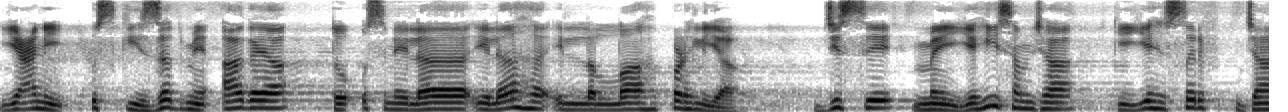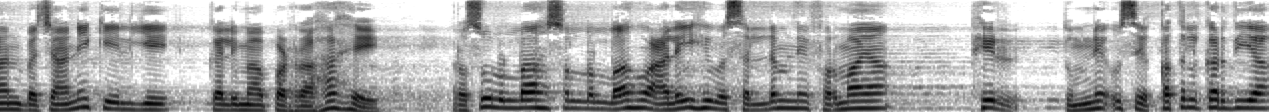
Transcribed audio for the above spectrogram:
یعنی اس کی زد میں آ گیا تو اس نے لا الہ الا اللہ پڑھ لیا، جس سے میں یہی سمجھا کہ یہ صرف جان بچانے کے لیے کلمہ پڑھ رہا ہے۔ رسول اللہ صلی اللہ علیہ وسلم نے فرمایا، پھر تم نے اسے قتل کر دیا۔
